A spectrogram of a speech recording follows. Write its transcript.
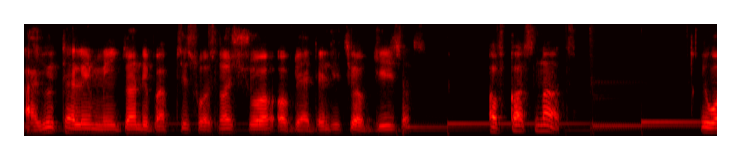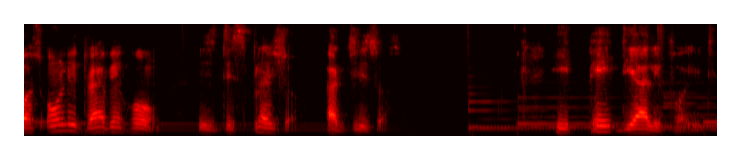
Are you telling me John the Baptist was not sure of the identity of Jesus? Of course not. He was only driving home his displeasure at Jesus. He paid dearly for it.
